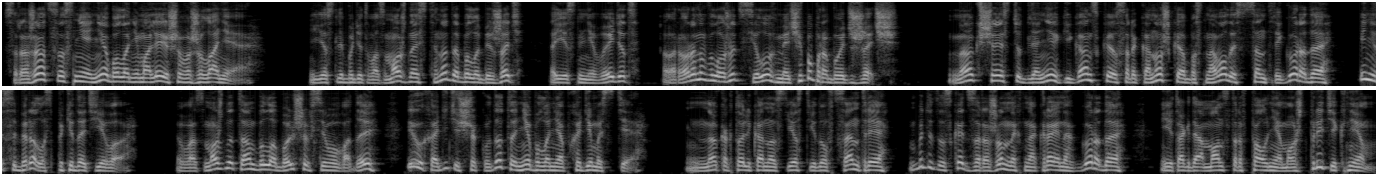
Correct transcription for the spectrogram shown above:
Сражаться с ней не было ни малейшего желания. Если будет возможность, надо было бежать, а если не выйдет, Роран вложит силу в меч и попробует сжечь. Но, к счастью для них, гигантская сороконожка обосновалась в центре города и не собиралась покидать его. Возможно, там было больше всего воды, и уходить ещё куда-то не было необходимости. Но как только она съест еду в центре, будет искать зараженных на окраинах города, и тогда монстр вполне может прийти к ним.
